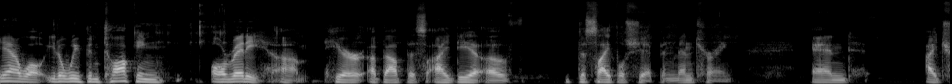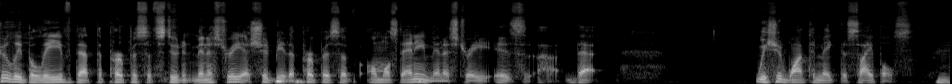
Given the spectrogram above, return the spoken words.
Yeah, well, you know, we've been talking already um, here about this idea of discipleship and mentoring. And I truly believe that the purpose of student ministry, as should be the purpose of almost any ministry, is uh, that we should want to make disciples. Hmm.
